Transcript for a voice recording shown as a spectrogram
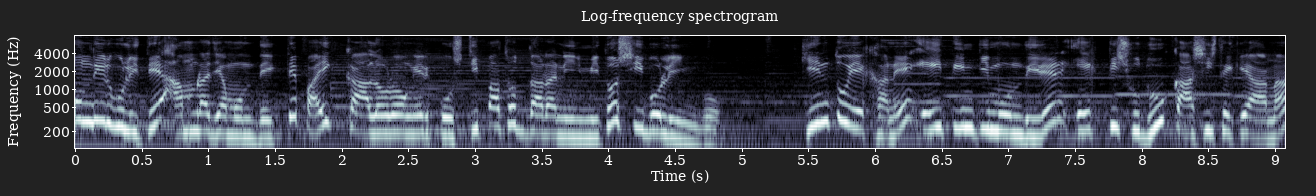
মন্দিরগুলিতে আমরা যেমন দেখতে পাই কালো রঙের কোষ্ঠী পাথর দ্বারা নির্মিত শিবলিঙ্গ। কিন্তু এখানে এই তিনটি মন্দিরের একটি শুধু কাশি থেকে আনা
